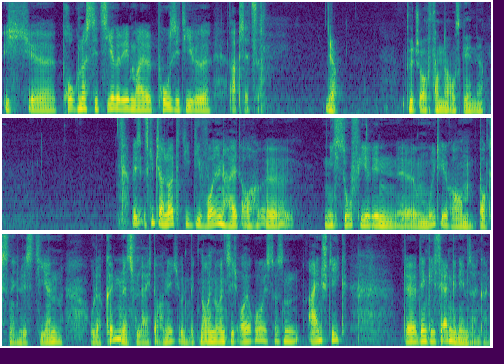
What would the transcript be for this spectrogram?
ich äh, prognostiziere denen mal positive Absätze. Ja. Würde ich auch von ausgehen, ja. Es, es, gibt ja Leute, die, die wollen halt auch äh, nicht so viel in äh, Multiraumboxen investieren oder können es vielleicht auch nicht. Und mit 99 Euro ist das ein Einstieg, der, denke ich, sehr angenehm sein kann.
